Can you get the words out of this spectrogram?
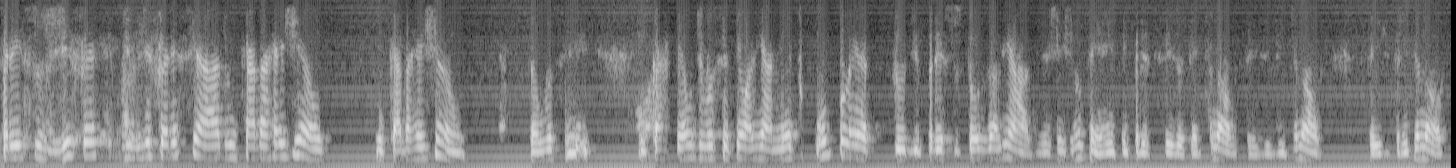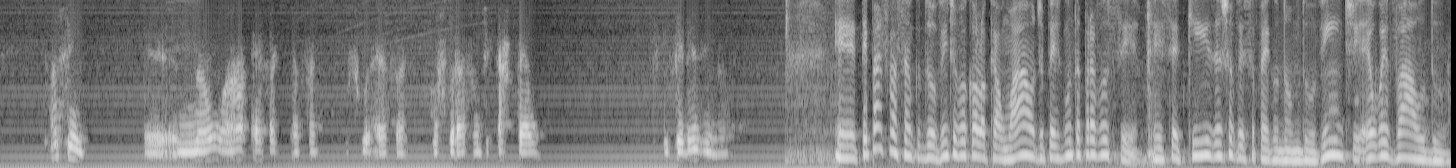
preços difer diferenciados em cada região. Em cada região. Então você. Um cartel onde você tem um alinhamento completo de preços todos alinhados. E a gente não tem, a gente tem preço de 6,89, 6,29, 6,39. Então, assim, é, não há essa, essa, essa configuração de cartel em Teresina. É, tem participação do ouvinte, eu vou colocar um áudio, pergunta para você. Esse aqui, deixa eu ver se eu pego o nome do ouvinte, é o Evaldo.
